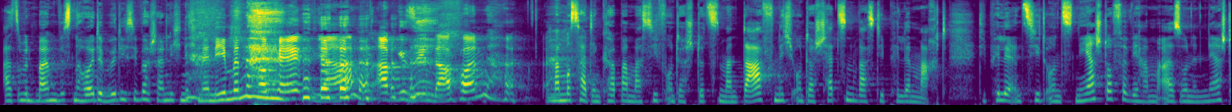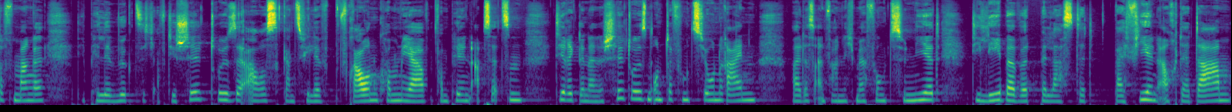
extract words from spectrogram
Also mit meinem Wissen heute würde ich sie wahrscheinlich nicht mehr nehmen. okay, ja, abgesehen davon. Man muss halt den Körper massiv unterstützen. Man darf nicht unterschätzen, was die Pille macht. Die Pille entzieht uns Nährstoffe. Wir haben also einen Nährstoffmangel. Die Pille wirkt sich auf die Schilddrüse aus. Ganz viele Frauen kommen ja vom Pillenabsetzen direkt in eine Schilddrüsenunterfunktion rein, weil das einfach nicht mehr funktioniert. Die Leber wird belastet. Bei vielen auch der Darm.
